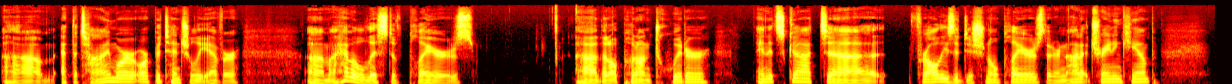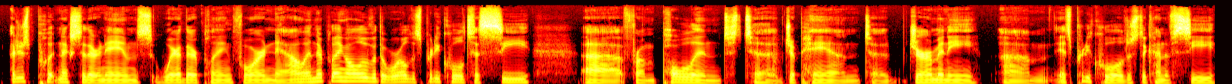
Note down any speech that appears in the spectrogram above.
um, at the time or, or potentially ever. Um, I have a list of players uh, that I'll put on Twitter, and it's got uh, for all these additional players that are not at training camp. I just put next to their names where they're playing for now, and they're playing all over the world. It's pretty cool to see uh, from Poland to Japan to Germany. Um, it's pretty cool just to kind of see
